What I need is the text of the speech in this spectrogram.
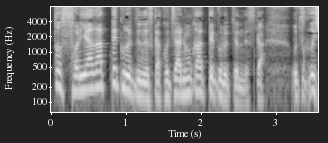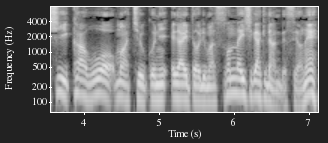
と反り上がってくるっていうんですか、こちらに向かってくるっていうんですか、美しいカーブを、まあ、中空に描いております。そんな石垣なんですよね。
